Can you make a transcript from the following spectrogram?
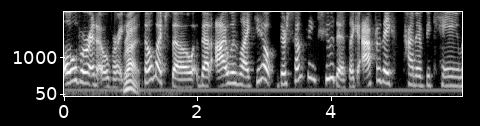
over and over again. Right. so much so that i was like you know there's something to this. Like after they kind of became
